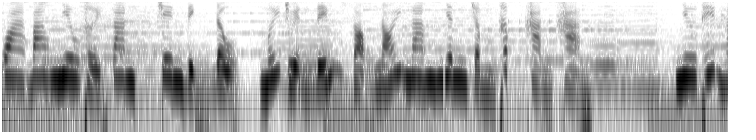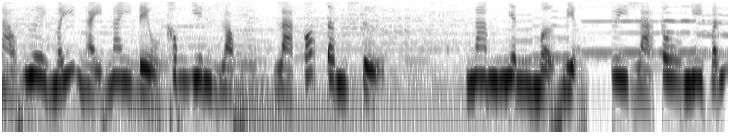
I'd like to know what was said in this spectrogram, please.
qua bao nhiêu thời gian trên đỉnh đầu mới truyền đến giọng nói nam nhân trầm thấp khàn khàn. Như thế nào ngươi mấy ngày nay đều không yên lòng là có tâm sự. Nam nhân mở miệng tuy là câu nghi vấn,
